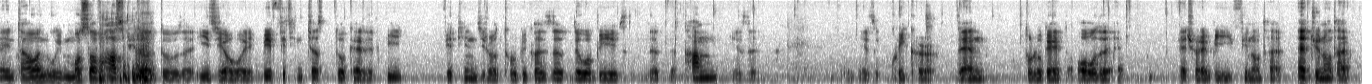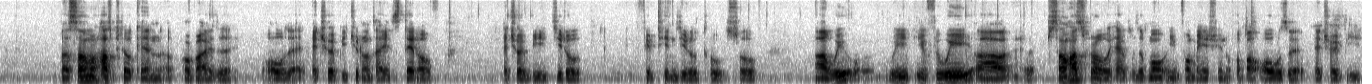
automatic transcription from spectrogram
In Taiwan, we, most of the hospital do the easier way, B fifteen, just look at the B fifteen zero two, because the- there will be, the, the time is, is quicker than to look at all the HLA-B phenotype, uh, genotype. But some hospital can uh, provide the, all the HLA-B genotype instead of HLA-B zero, fifteen zero two, so, uh, we, we, if we, uh, some hospital have the more information about all the HLA-B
